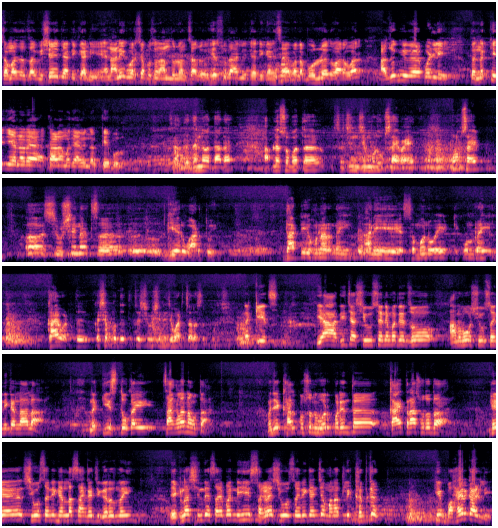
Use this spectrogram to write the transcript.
समाजाचा विषय त्या ठिकाणी आहे. आणि अनेक वर्षापासून आंदोलन चालू आहे. हे सुद्धा आम्ही त्या ठिकाणी साहेबाला बोललो आहेत वारंवार अजून मी वेळ पडली तर नक्कीच येणाऱ्या काळामध्ये आम्ही नक्की बोलू. चालतं धन्यवाद दादा. आपल्यासोबत सचिनजी मुळूक साहेब आहेत. मुळूक साहेब शिवसेनाचं गिअर वाढतोय. दाटी होणार नाही आणि समन्वय टिकून राहील. काय वाटतं कशा पद्धतीचं शिवसेनेची वाटचाल असेल पुढची? नक्कीच. या आधीच्या शिवसेनेमध्ये जो अनुभव शिवसैनिकांना आला नक्कीच तो काही चांगला नव्हता. म्हणजे खालपासून वरपर्यंत काय त्रास होत होता हे शिवसैनिकांना सांगायची गरज नाही. एकनाथ शिंदे साहेबांनी ही सगळ्या शिवसैनिकांच्या मनातली खतखत ही बाहेर काढली.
